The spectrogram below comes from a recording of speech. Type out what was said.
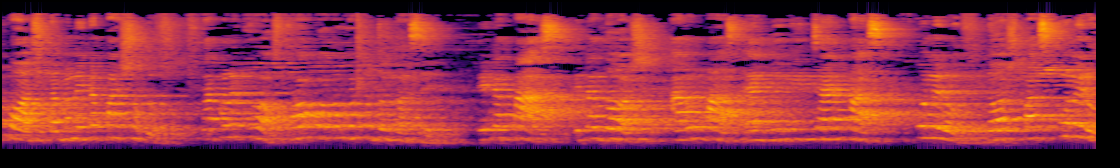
ক আছে, তার মানে এটা পাঁচশো খ খ কত ঘর পর্যন্ত আছে এটা পাঁচ এটা দশ আরও পাঁচ এক দুই তিন চার পাঁচ পনেরো দশ পাঁচ পনেরো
